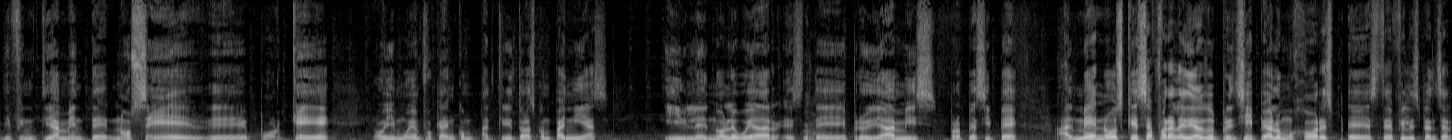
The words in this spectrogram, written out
definitivamente. No sé eh, por qué. Oye, me voy a enfocar en adquirir todas las compañías y le- no le voy a dar este, prioridad a mis propias IP. Al menos que esa fuera la idea desde el principio. A lo mejor es- eh, este Phil Spencer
